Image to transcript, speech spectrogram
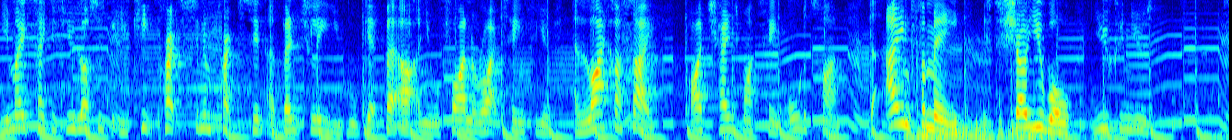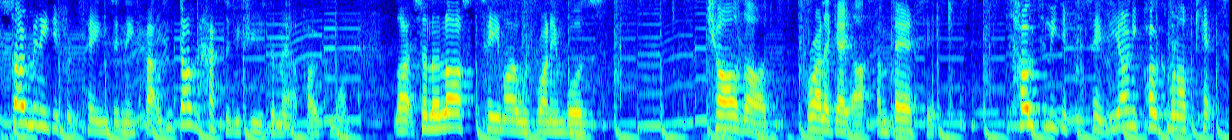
You may take a few losses, but you keep practicing and practicing. Eventually, you will get better and you will find the right team for you. And like I say, I change my team all the time. The aim for me is to show you all you can use so many different teams in these battles. You don't have to just use the meta Pokemon. Like, so the last team I was running was Charizard, Feraligatr, and Beartic. Totally different team. The only Pokemon I've kept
